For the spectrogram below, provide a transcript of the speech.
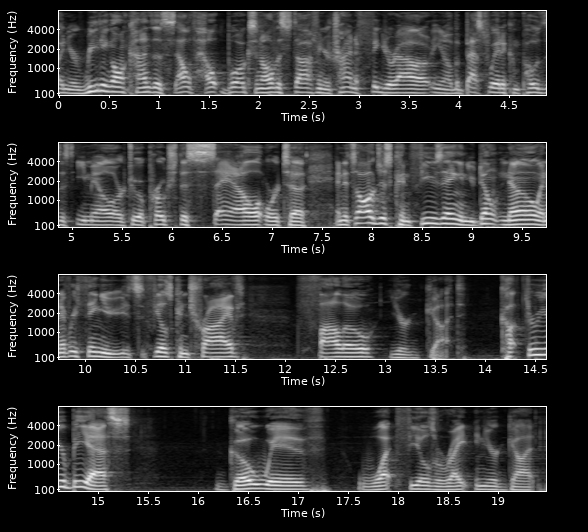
and you're reading all kinds of self-help books and all this stuff and you're trying to figure out, you know, the best way to compose this email or to approach this sale or to and it's all just confusing and you don't know and everything you, it feels contrived, follow your gut. Cut through your BS, go with what feels right in your gut,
